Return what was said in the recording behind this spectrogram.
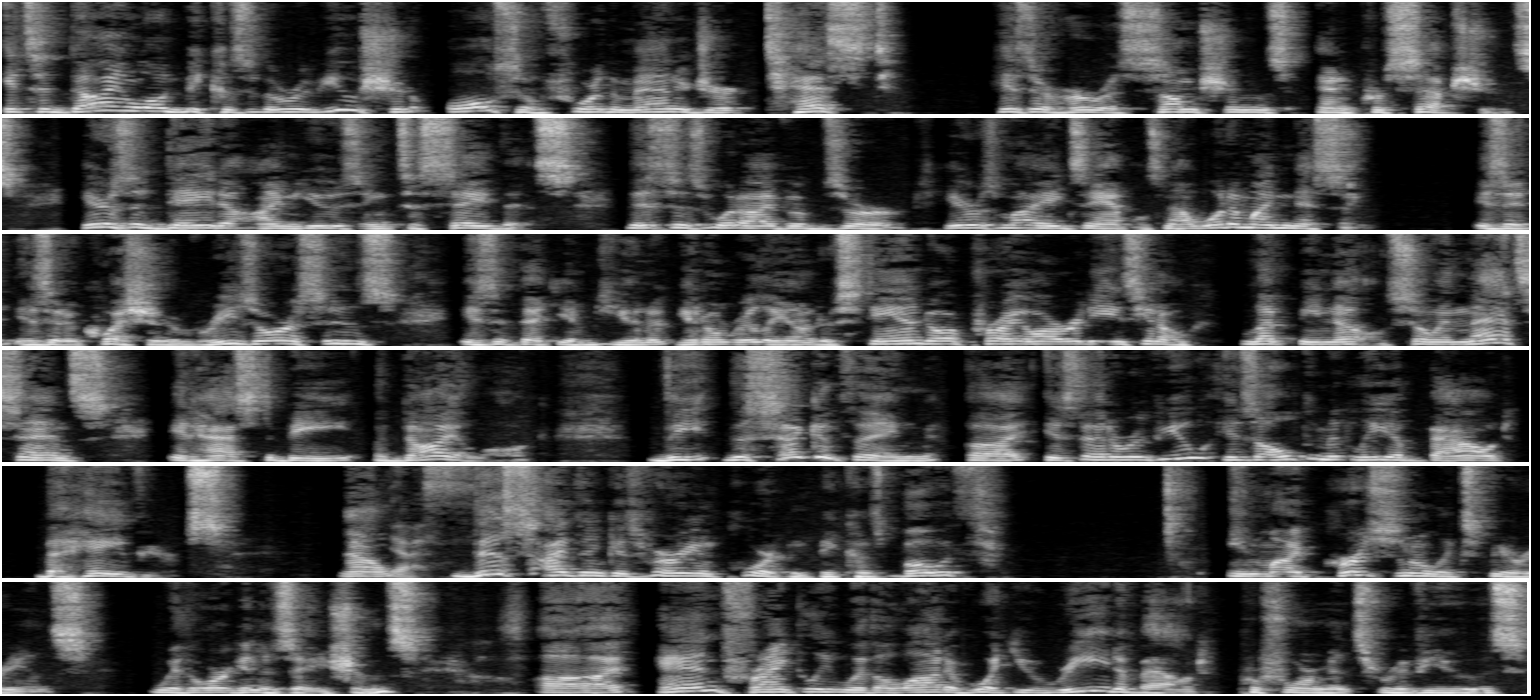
it's a dialogue because the review should also, for the manager, test his or her assumptions and perceptions. Here's the data I'm using to say this. This is what I've observed. Here's my examples. Now, what am I missing? Is it is it a question of resources? Is it that you you, you don't really understand our priorities? You know, let me know. So in that sense, it has to be a dialogue. The, the second thing uh, is that a review is ultimately about behaviors. Now, yes. this I think is very important because both in my personal experience with organizations, uh, and frankly, with a lot of what you read about performance reviews,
